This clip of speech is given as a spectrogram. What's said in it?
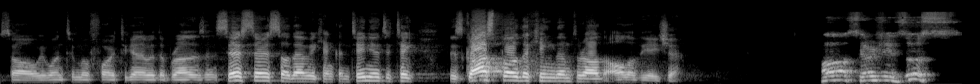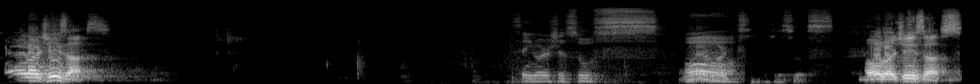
So we want to move forward together with the brothers and sisters so that we can continue to take this gospel of the kingdom throughout all of the Asia. Ó Senhor Jesus, Oh, Lord Jesus. Senhor Jesus. Ó Senhor Jesus. Oh, Lord Jesus.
